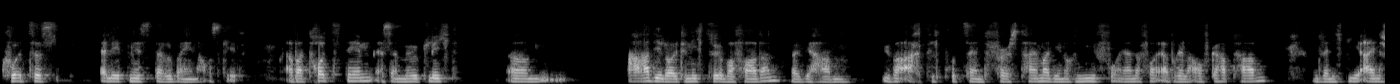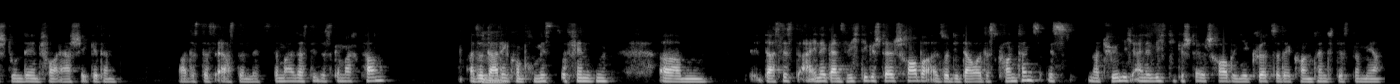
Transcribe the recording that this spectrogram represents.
kurzes Erlebnis darüber hinausgeht. Aber trotzdem es ermöglicht, ähm, A, die Leute nicht zu überfordern, weil wir haben über 80 Prozent First-Timer, die noch nie vorher eine VR-Brille aufgehabt haben. Und wenn ich die eine Stunde in VR schicke, dann war das das erste und letzte Mal, dass die das gemacht haben. Also mhm. da den Kompromiss zu finden, ähm, das ist eine ganz wichtige Stellschraube. Also die Dauer des Contents ist natürlich eine wichtige Stellschraube. Je kürzer der Content, desto mehr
